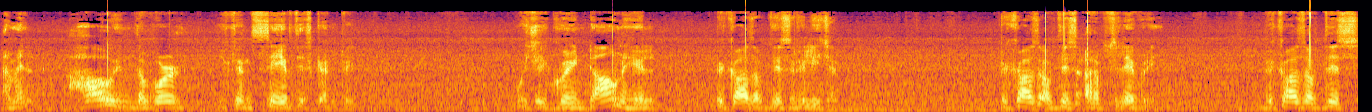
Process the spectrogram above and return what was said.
I mean, how in the world you can save this country? Which is going downhill because of this religion, because of this Arab slavery, because of this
